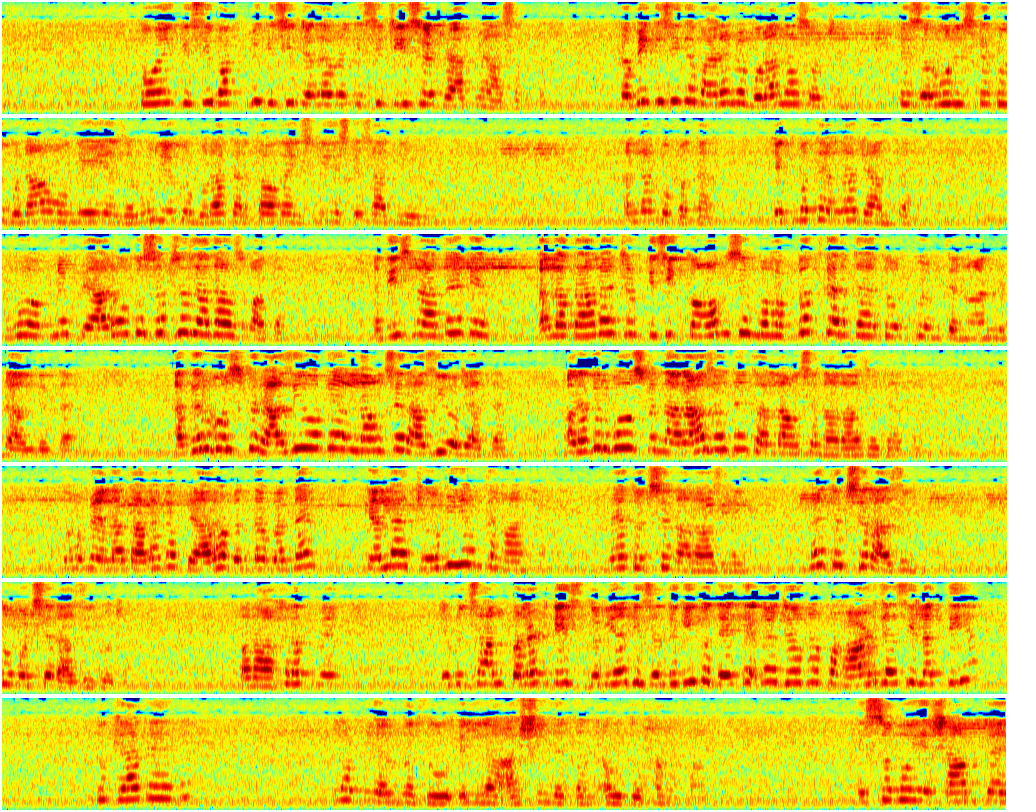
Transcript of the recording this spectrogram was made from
کوئی کسی وقت بھی کسی جگہ میں کسی چیز سے ٹریپ میں آ سکتا ہے۔ کبھی کسی کے بارے میں برا نہ سوچیں کہ ضرور اس کے کوئی گناہ ہوں گے یا ضرور یہ کوئی برا کرتا ہوگا، اس لیے اس کے ساتھ یہ ہوگا اللہ کو پتا حکمت اللہ جانتا ہے۔ وہ اپنے پیاروں کو سب سے زیادہ آزماتا ہے۔ حدیث میں آتا ہے کہ اللہ تعالیٰ جب کسی قوم سے محبت کرتا ہے تو ان کو امتحان میں ڈال دیتا ہے۔ اگر وہ اس پہ راضی ہوتے ہیں، اللہ ان سے راضی ہو جاتا ہے۔ اور اگر وہ اس پہ ناراض ہوتے ہیں، تو اللہ ان سے ناراض ہو جاتا ہے۔ تو ہمیں اللہ تعالیٰ کا پیارا بندہ بننا ہے کہ اللہ جو بھی امتحان ہے میں تجھ سے ناراض نہیں، میں تجھ سے راضی ہوں، تو مجھ سے راضی ہو جا۔ اور آخرت میں جب انسان پلٹ کے اس دنیا کی زندگی کو دیکھے گا جو پہاڑ جیسی لگتی ہے، تو کیا کہے گا؟ لم البتو اللہ عشیتن او دہا اس صبح یا شام کا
